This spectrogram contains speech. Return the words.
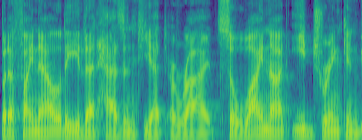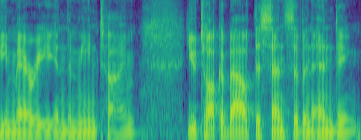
but a finality that hasn't yet arrived. So why not eat, drink, and be merry in the meantime? You talk about the sense of an ending.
